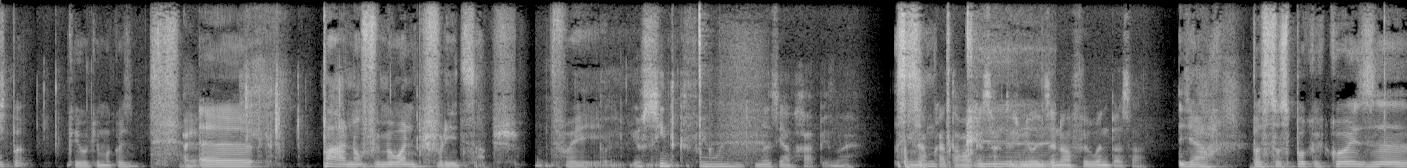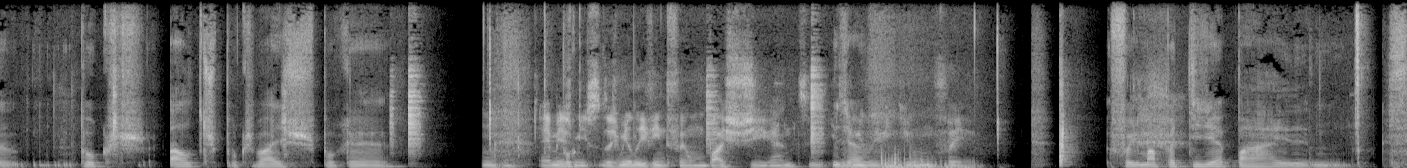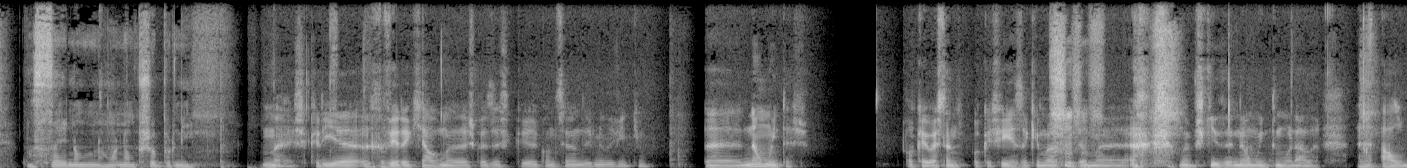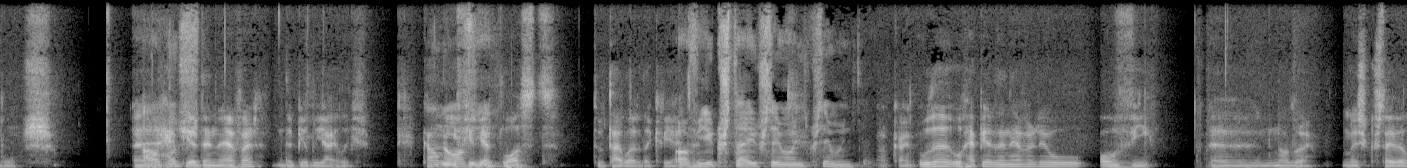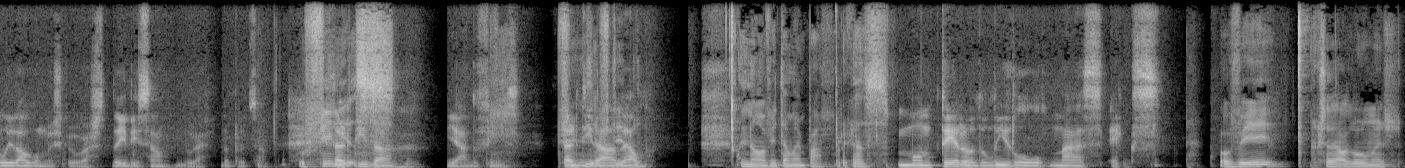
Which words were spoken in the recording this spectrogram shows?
opa, caiu aqui uma coisa. Ah, é. Ah, pá, não foi o meu ano preferido, sabes? Foi. Eu sinto que foi um ano demasiado rápido, não é? Ainda há Sinto bocado estava a pensar que 2019 foi o ano passado. Já, passou-se pouca coisa, poucos altos, poucos baixos, pouca. É mesmo Pouco- isso. 2020 foi um baixo gigante e Já. 2021 foi. Foi uma apatia, pá. e, Não sei, não, não, não puxou por mim. Mas queria rever aqui algumas das coisas que aconteceram em 2021. Ah, não muitas. Ok, bastante poucas. Fiz aqui uma, uma, uma pesquisa não muito demorada. Ah, álbuns. Ah, Álbuns? Happier Than Ever, da Billie Eilish. Call Não Me If You. Get Lost, do Tyler, da Creator. Ouvi, gostei, gostei muito, gostei muito. Ok. O, da, o Happier Than Ever eu ouvi. Ah, não adorei. Mas gostei de algumas, que eu gosto da edição do gajo, da produção. O Phineas. Yeah, do Fins. Phineas Tartida é. Não ouvi também, pá, por acaso. Monteiro do Little Nas X. Ouvi, gostei de algumas.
